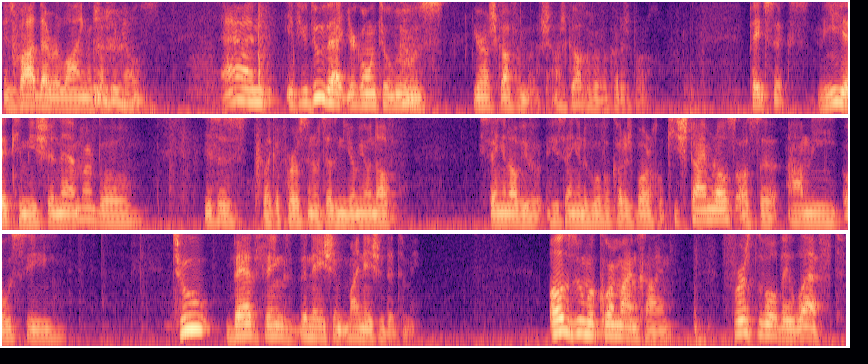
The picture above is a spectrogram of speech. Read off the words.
is vada relying on something else. And if you do that, you're going to lose your hashgacha of a Kaddish Baruch Page 6. Via ne'emar This is like a person who says in Yirmiyahu Navi. He's saying in Navi, he's saying in Nevuah of Baruch Hu. Kishtaim ros asa ami osi. Two bad things the nation, my nation did to me. First of all, they left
